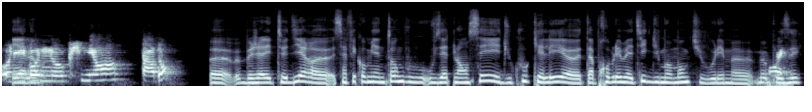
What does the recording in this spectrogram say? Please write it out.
au niveau de nos clients, pardon? Euh, bah, J'allais te dire, ça fait combien de temps que vous vous êtes lancé et du coup, quelle est ta problématique du moment que tu voulais me, me poser?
